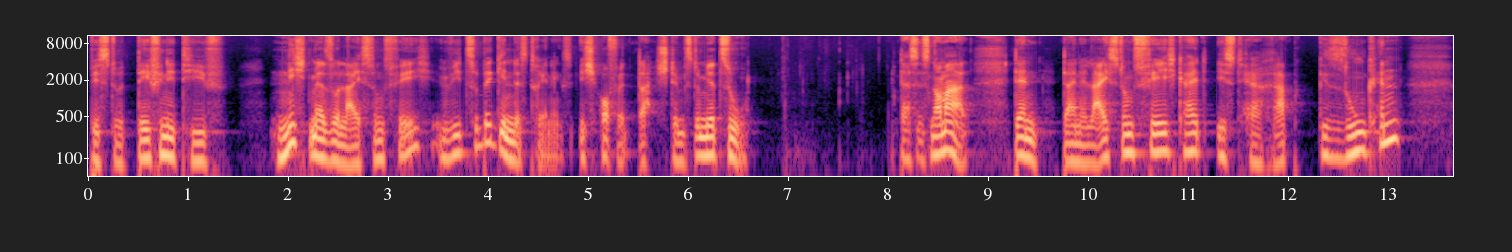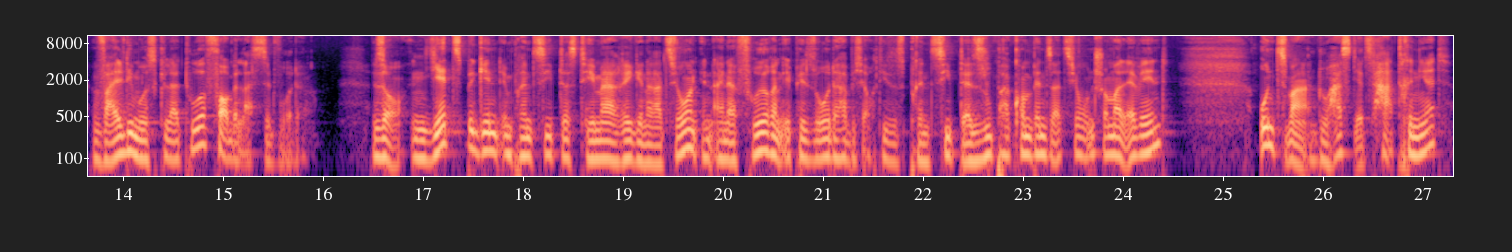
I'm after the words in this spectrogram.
bist du definitiv nicht mehr so leistungsfähig wie zu Beginn des Trainings. Ich hoffe, da stimmst du mir zu. Das ist normal, denn deine Leistungsfähigkeit ist herab gesunken, weil die Muskulatur vorbelastet wurde. So, und jetzt beginnt im Prinzip das Thema Regeneration. In einer früheren Episode habe ich auch dieses Prinzip der Superkompensation schon mal erwähnt. Und zwar, du hast jetzt hart trainiert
